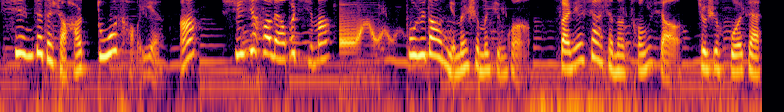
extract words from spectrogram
现在的小孩多讨厌啊！学习好了不起吗？不知道你们什么情况，反正夏夏呢，从小就是活在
